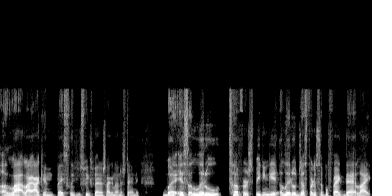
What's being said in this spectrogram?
a lot. Like I can basically, if you speak Spanish, I can understand it, but it's a little tougher speaking it a little just for the simple fact that like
